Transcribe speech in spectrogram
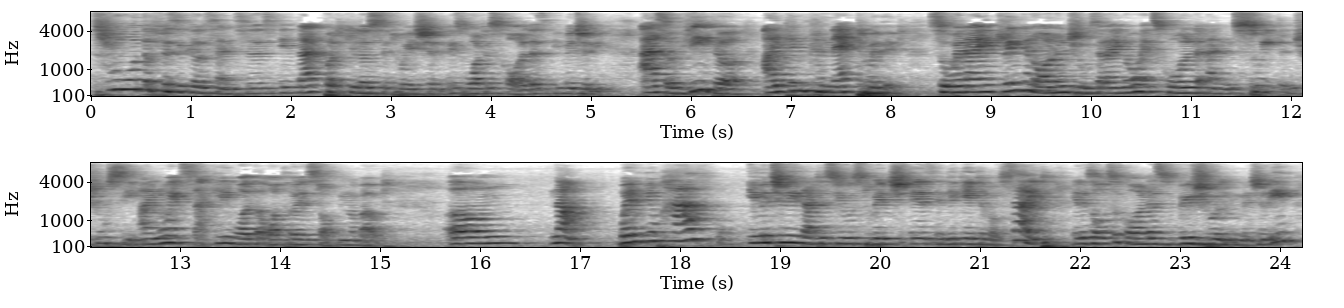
through the physical senses in that particular situation is what is called as imagery. As a reader, I can connect with it. So when I drink an orange juice and I know it's cold and sweet and juicy, I know exactly what the author is talking about. Um, now, when you have imagery that is used which is indicative of sight, it is also called as visual imagery.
